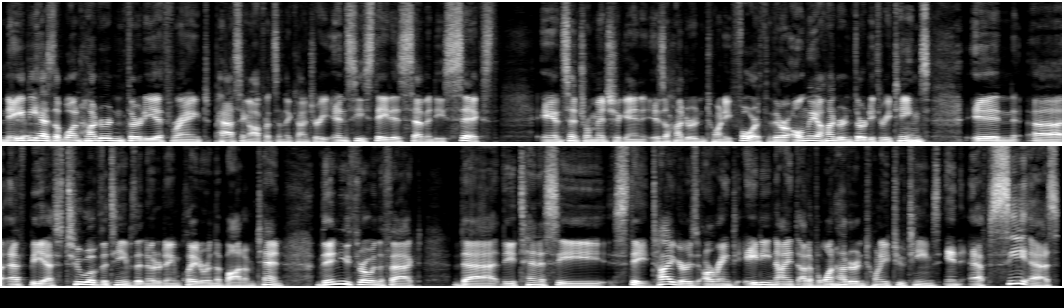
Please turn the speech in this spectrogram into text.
Navy yeah. has the 130th ranked passing offense in the country. NC State is 76th, and Central Michigan is 124th. There are only 133 teams in uh, FBS. Two of the teams that Notre Dame played are in the bottom 10. Then you throw in the fact that the Tennessee State Tigers are ranked 89th out of 122 teams in FCS,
